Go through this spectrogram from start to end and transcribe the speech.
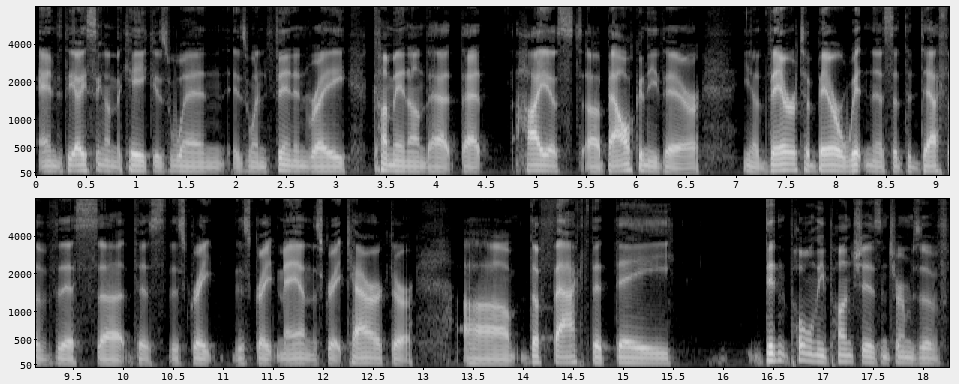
and the icing on the cake is when is when Finn and Rey come in on that that highest uh, balcony there, you know, there to bear witness at the death of this uh, this this great this great man, this great character. Um, the fact that they didn't pull any punches in terms of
